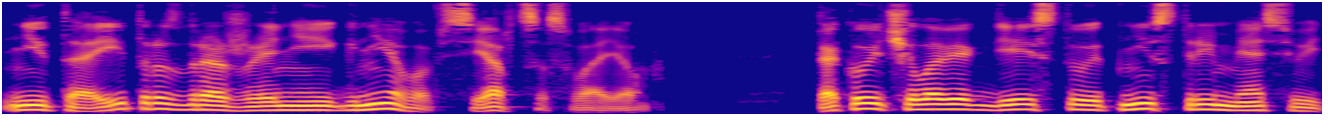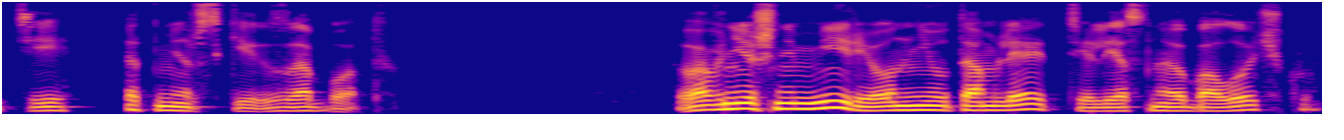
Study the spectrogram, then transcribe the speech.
не таит раздражения и гнева в сердце своем. Такой человек действует, не стремясь уйти от мирских забот. Во внешнем мире он не утомляет телесную оболочку,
